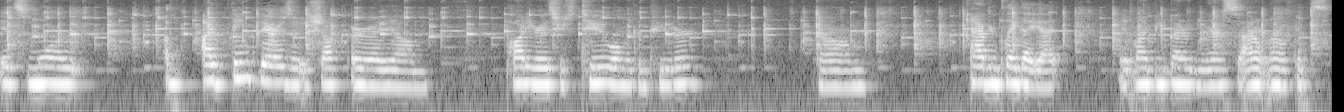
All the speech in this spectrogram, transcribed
It's more, um, I think there is a shop or a um, Potty Racers 2 on the computer. Um, I haven't played that yet. It might be better than this. I don't know if it's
